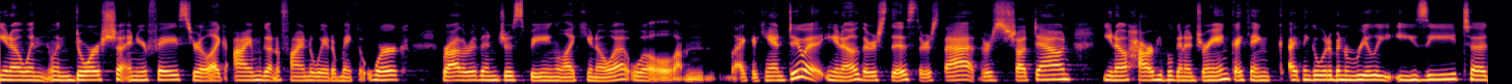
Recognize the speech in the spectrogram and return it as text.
you know, when, when doors shut in your face, you're like, I'm to find a way to make it work rather than just being like, you know what, well, I'm like, I can't do it. You know, there's this, there's that, there's shutdown. You know, how are people to drink? I think, I think it would have been really easy to,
